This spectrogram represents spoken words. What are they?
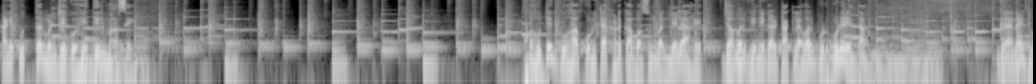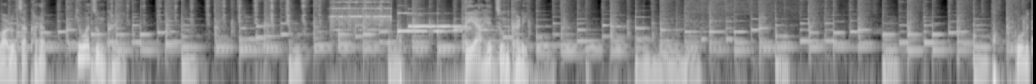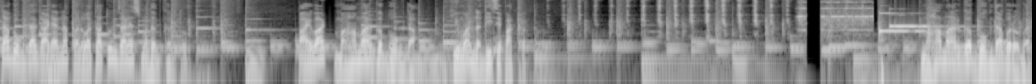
आणि उत्तर म्हणजे गुहेतील मासे. बहुतेक गुहा कोणत्या खडकापासून बनलेल्या आहेत ज्यावर व्हिनेगर टाकल्यावर बुडबुडे येतात? ग्रॅनाइट वाळूचा खडक किंवा चुनखडी? ते आहे चुनखडी. कोणता बोगदा गाड्यांना पर्वतातून जाण्यास मदत करतो. पायवाट महामार्ग बोगदा किंवा नदीचे पात्र. महामार्ग बोगदा बरोबर.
